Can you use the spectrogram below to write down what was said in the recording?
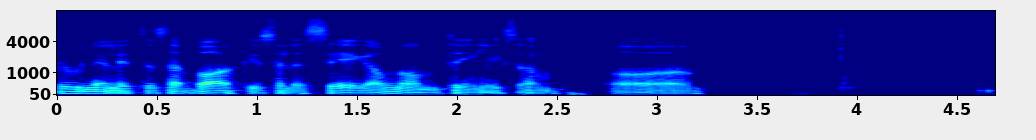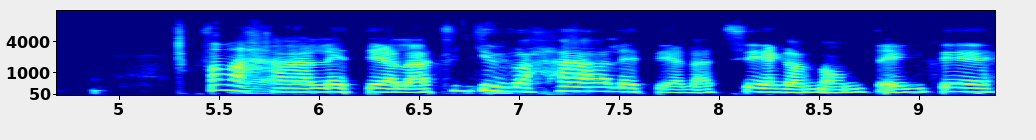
Troligen lite så här bakis eller seg av någonting liksom. Och Fan vad härligt det lät. Gud vad härligt det lät. Seg av någonting. Det...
